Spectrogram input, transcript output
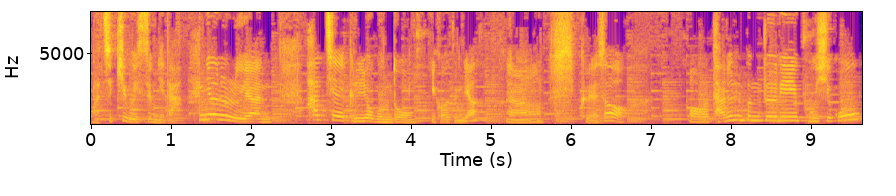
어, 지키고 있습니다. 학년을 위한 하체 근력 운동이거든요. 어, 그래서 어, 다른 분들이 보시고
